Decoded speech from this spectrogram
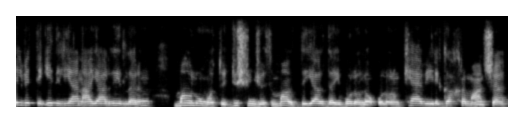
elbetde, ezilýän aýal-gyzlaryň Maglumaty, düşünjesi, maddy ýagdaýy bolanok. Olaryň käbiri gahrymança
